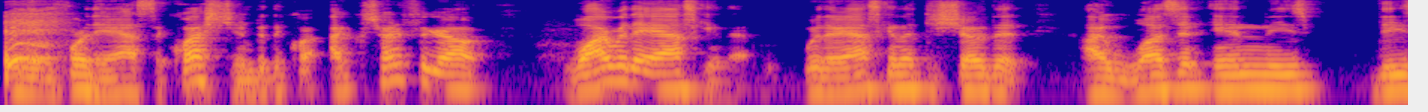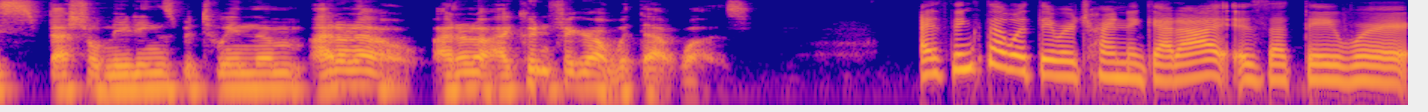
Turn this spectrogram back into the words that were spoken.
before they asked the question. But the, I was trying to figure out why were they asking that? Were they asking that to show that I wasn't in these these special meetings between them? I don't know. I don't know. I couldn't figure out what that was. I think that what they were trying to get at is that they were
